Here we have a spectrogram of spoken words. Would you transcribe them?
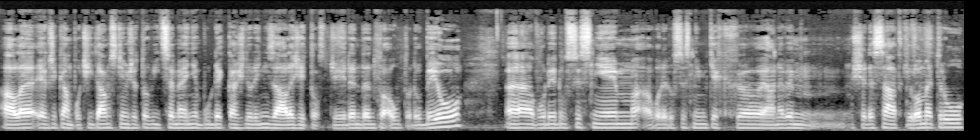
ale jak říkám, počítám s tím, že to víceméně bude každodenní záležitost, že jeden den to auto dobiju, eh, odjedu si s ním, odjedu si s ním těch, eh, já nevím, 60 kilometrů,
